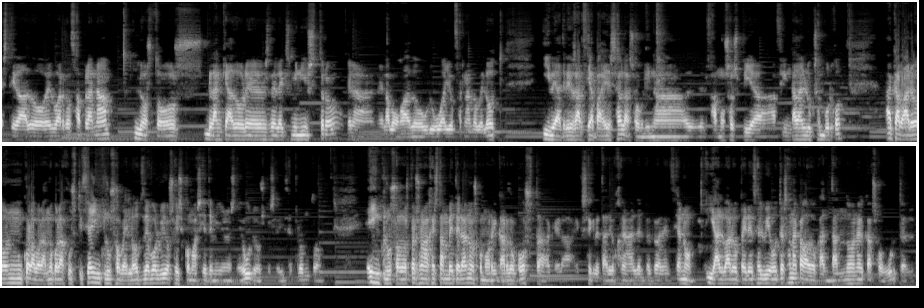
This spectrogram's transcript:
investigado Eduardo Zaplana, los dos blanqueadores del exministro, que eran el abogado uruguayo Fernando Belot y Beatriz García Paesa, la sobrina del famoso espía afincada en Luxemburgo, acabaron colaborando con la justicia incluso Belot devolvió 6,7 millones de euros, que se dice pronto. E incluso dos personajes tan veteranos como Ricardo Costa, que era exsecretario general del PP Valenciano, y Álvaro Pérez el Bigotes han acabado cantando en el caso Gürtel.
